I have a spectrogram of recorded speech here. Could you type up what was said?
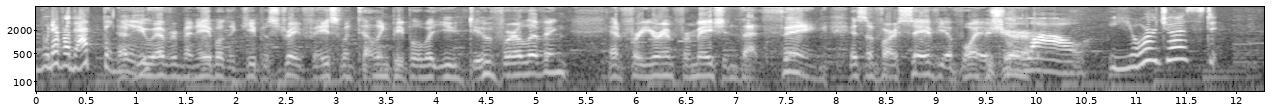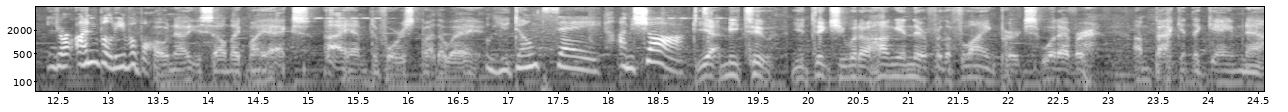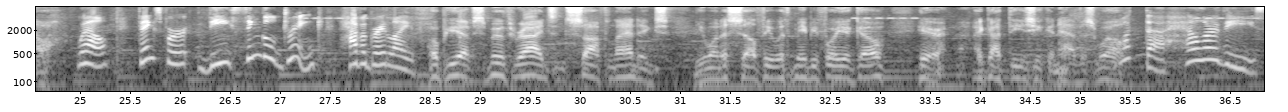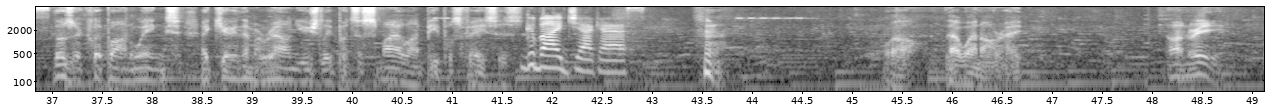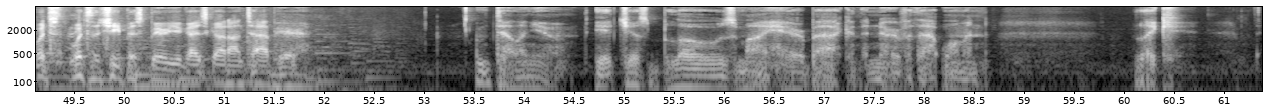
whatever that thing Have is. Have you ever been able to keep a straight face when telling people what you do for a living? And for your information, that thing is a Varsavia Voyageur. Wow. You're just you're unbelievable. Oh, now you sound like my ex. I am divorced, by the way. Oh, you don't say. I'm shocked. Yeah, me too. You'd think she would have hung in there for the flying perks, whatever. I'm back in the game now. Well, thanks for the single drink. Have a great life. Hope you have smooth rides and soft landings. You want a selfie with me before you go? Here, I got these you can have as well. What the hell are these? Those are clip on wings. I carry them around, usually puts a smile on people's faces. Goodbye, jackass. Hmm. Well, that went all right. Henri, what's what's the cheapest beer you guys got on tap here? I'm telling you, it just blows my hair back and the nerve of that woman. Like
